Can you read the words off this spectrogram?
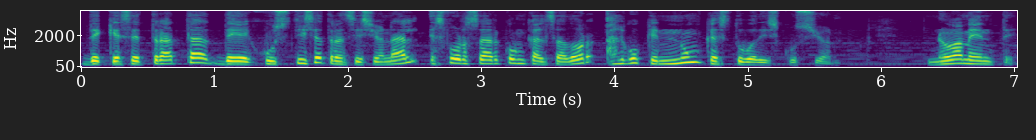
de que se trata de justicia transicional, es forzar con calzador algo que nunca estuvo a discusión. Nuevamente,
